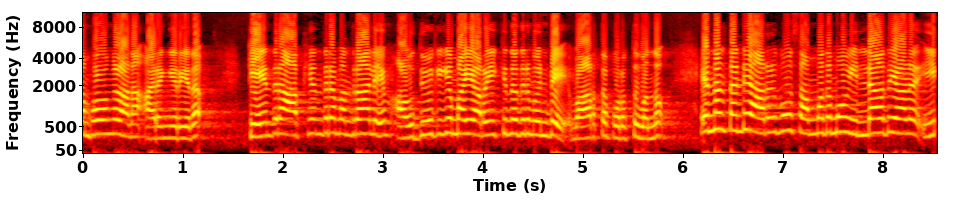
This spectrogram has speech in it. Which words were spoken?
സംഭവങ്ങളാണ് അരങ്ങേറിയത്. കേന്ദ്ര ആഭ്യന്തര മന്ത്രാലയം ഔദ്യോഗികമായി അറിയിക്കുന്നതിന് മുൻപേ വാർത്ത പുറത്തു വന്നു. എന്നാൽ തന്റെ അറിവോ സമ്മതമോ ഇല്ലാതെയാണ് ഈ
